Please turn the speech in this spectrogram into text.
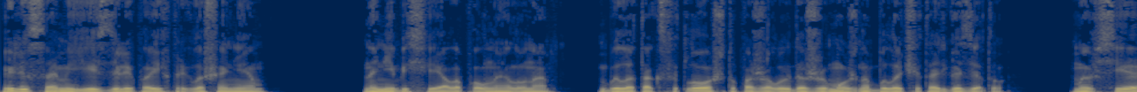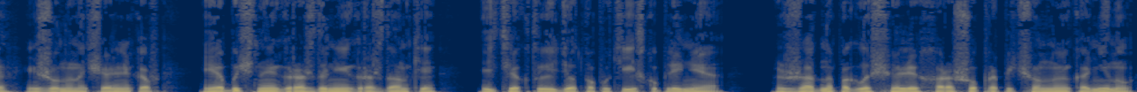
или сами ездили по их приглашениям. На небе сияла полная луна. Было так светло, что, пожалуй, даже можно было читать газету. Мы все, и жены начальников, и обычные граждане и гражданки, и те, кто идет по пути искупления, жадно поглощали хорошо пропеченную конину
